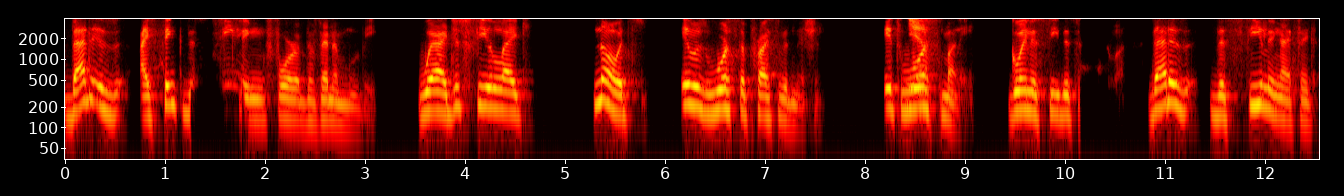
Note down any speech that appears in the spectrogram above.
that is. I think the ceiling for the Venom movie, where I just feel like, no, it's it was worth the price of admission. It's yeah. worth money going to see this. That is the ceiling, I think,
